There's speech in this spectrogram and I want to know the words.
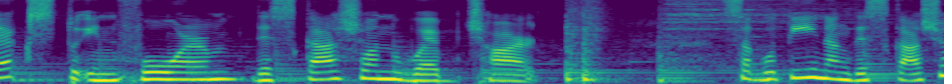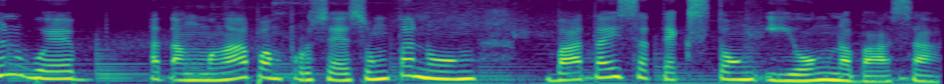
Text to Inform Discussion Web Chart. Sagutin ang discussion web at ang mga pamprosesong tanong batay sa tekstong iyong nabasa.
